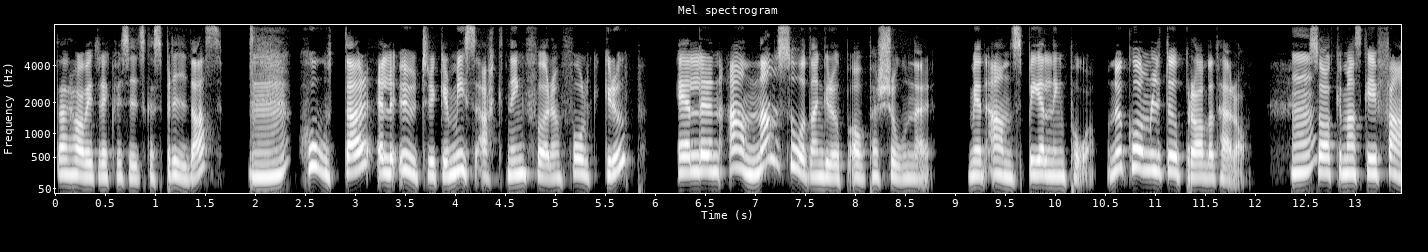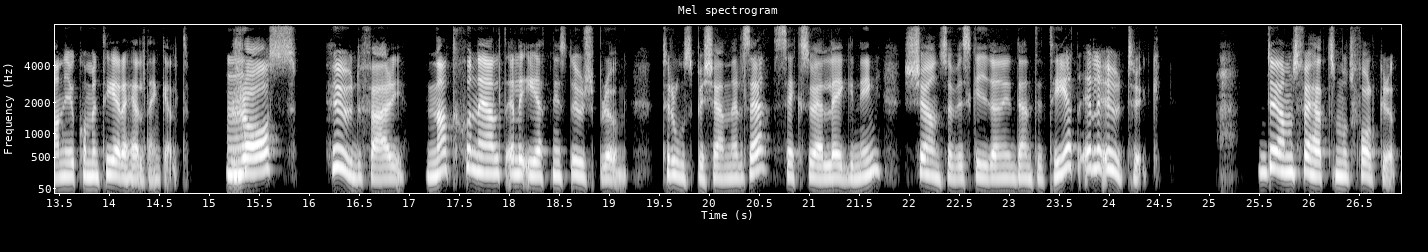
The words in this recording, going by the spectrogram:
där har vi ett rekvisit ska spridas, mm. hotar eller uttrycker missaktning för en folkgrupp eller en annan sådan grupp av personer med anspelning på, och nu kommer lite uppradat här då, mm. saker man ska ge fan i att kommentera helt enkelt. Mm. Ras, hudfärg, nationellt eller etniskt ursprung, trosbekännelse, sexuell läggning, könsöverskridande identitet eller uttryck, döms för hets mot folkgrupp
